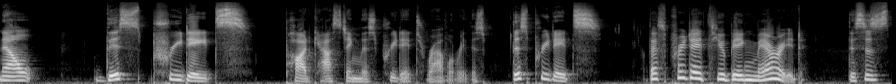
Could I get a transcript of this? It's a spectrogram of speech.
Now, this predates podcasting. This predates Ravelry. This this predates. This predates you being married. This is.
